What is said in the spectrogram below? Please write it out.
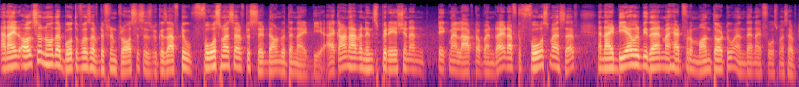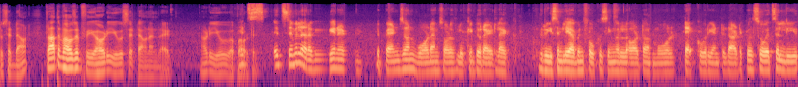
And I also know that both of us have different processes because I have to force myself to sit down with an idea. I can't have an inspiration and take my laptop and write. I have to force myself. An idea will be there in my head for a month or two, and then I force myself to sit down. Pratip, how's it for you? How do you sit down and write? How do you about it? it's it's similar again it depends on what i'm sort of looking to write like recently i've been focusing a lot on more tech oriented articles so it's a le-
